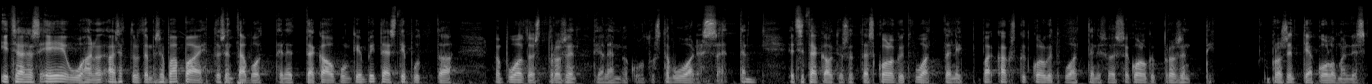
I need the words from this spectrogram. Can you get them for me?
Itse asiassa EU on asettanut tämmöisen vapaaehtoisen tavoitteen, että kaupunkien pitäisi tiputtaa noin puolitoista prosenttia lämmökulutusta vuodessa. Että, mm. että sitä kautta, jos ottaisiin 30 vuotta, niin 20-30 vuotta, niin se olisi se 30 prosenttia, prosenttia kolmannes.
